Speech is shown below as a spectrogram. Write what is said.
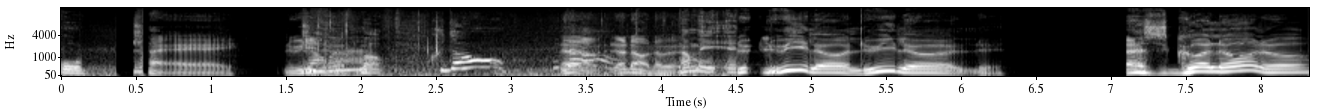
Au... Hey, lui, Genre, là. Bon. Coudon! Non, non, non, non, Non, mais- lui, lui, là, lui, là, ce gars-là, là,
